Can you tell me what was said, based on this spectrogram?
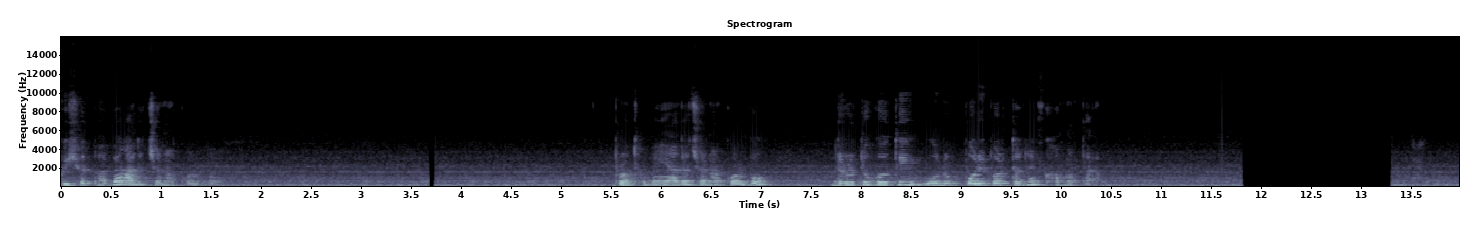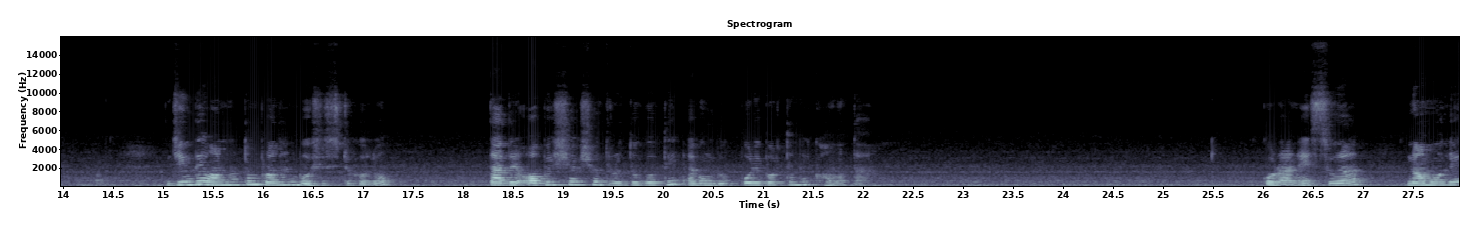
বিশদভাবে আলোচনা করব। প্রথমে আলোচনা করব দ্রুতগতি ও রূপ পরিবর্তনের ক্ষমতা। জিনদের অন্যতম প্রধান বৈশিষ্ট্য হল তাদের অবিশ্বাস্য দ্রুতগতি এবং রূপ পরিবর্তনের ক্ষমতা। কোরআনে সুরা নমলে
